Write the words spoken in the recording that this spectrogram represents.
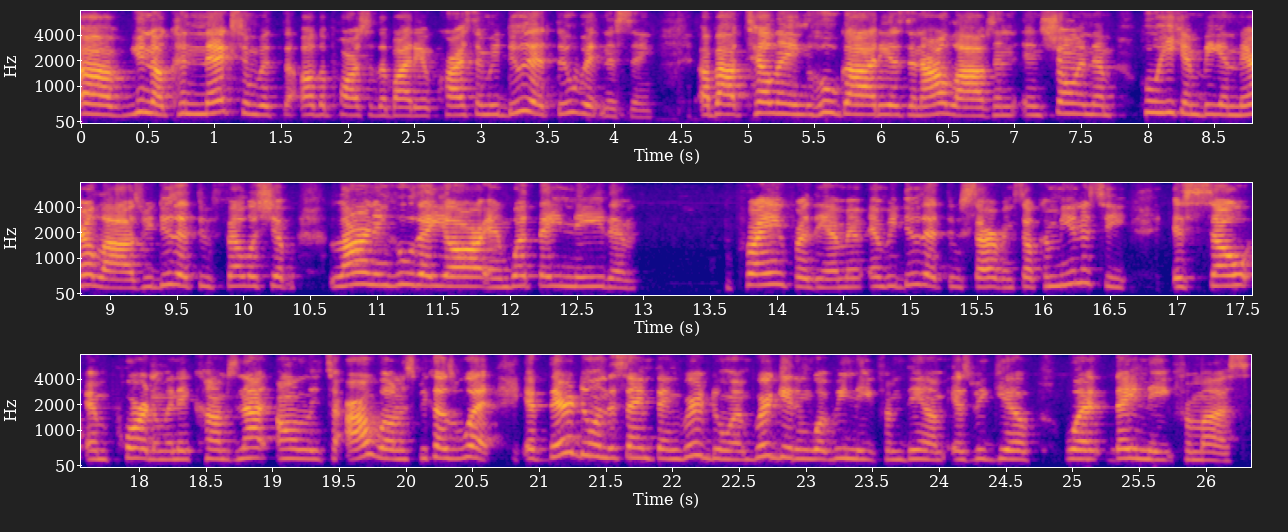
uh, you know, connection with the other parts of the body of Christ. And we do that through witnessing about telling who God is in our lives and, and showing them who he can be in their lives. We do that through fellowship, learning who they are and what they need and praying for them and, and, we do that through serving. So community is so important when it comes not only to our wellness because what? If they're doing the same thing we're doing we're getting what we need from them as we give what they need from us.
